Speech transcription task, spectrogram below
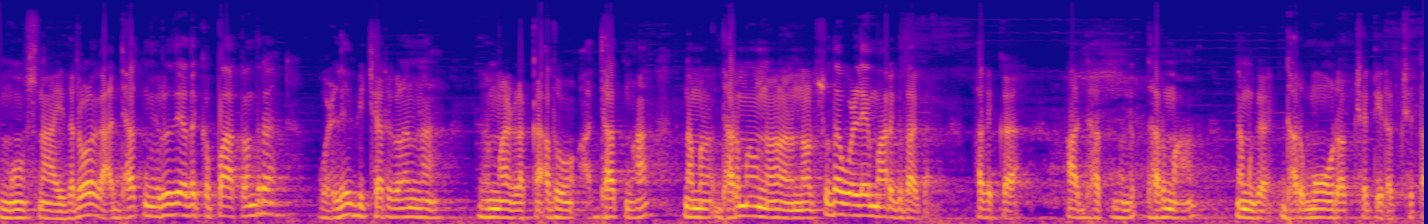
ನಮ್ಮ ಸ್ನಾ, ಇದರೊಳಗೆ ಆಧ್ಯಾತ್ಮ ಇರೋದೇ ಅದಕ್ಕಪ್ಪ ಅಂತಂದ್ರೆ ಒಳ್ಳೆಯ ವಿಚಾರಗಳನ್ನು ಮಾಡ್ಲಿಕ್ಕೆ, ಅದು ಆಧ್ಯಾತ್ಮ ನಮ್ಮ ಧರ್ಮವನ್ನು ನಡೆಸೋದ ಒಳ್ಳೆಯ ಮಾರ್ಗದಾಗ. ಅದಕ್ಕೆ ಆಧ್ಯಾತ್ಮ ಧರ್ಮ, ನಮ್ಗೆ ಧರ್ಮೋ ರಕ್ಷತಿ ರಕ್ಷಿತ.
